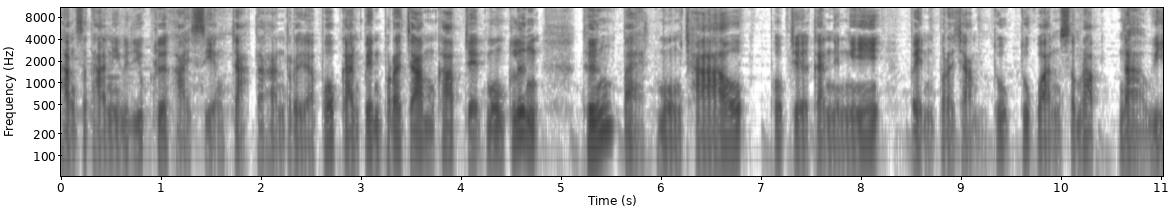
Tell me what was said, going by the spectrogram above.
ทางสถานีวิทยุเครือข่ายเสียงจากทหารเรือ พบกันเป็นประจำครับ7โมงครึ่งถึง8โมงเช้าพบเจอกันอย่างนี้เป็นประจำทุกทุกวันสำหรับนาวี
